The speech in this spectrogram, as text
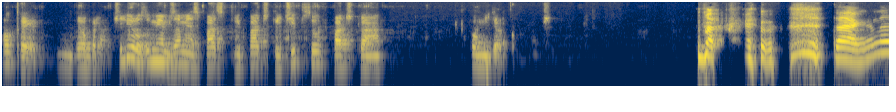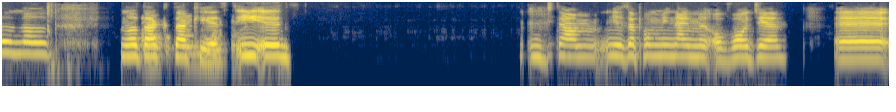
Okej, okay, dobra. Czyli rozumiem, zamiast paczki, paczki chipsów, paczka pomidorków. tak, no, no, no tak, tak jest. I y, tam nie zapominajmy o wodzie, E,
